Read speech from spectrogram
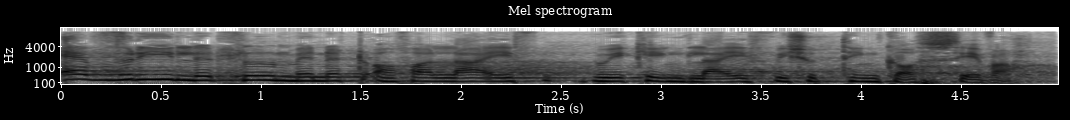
Every little minute of our life, waking life, we should think of seva.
